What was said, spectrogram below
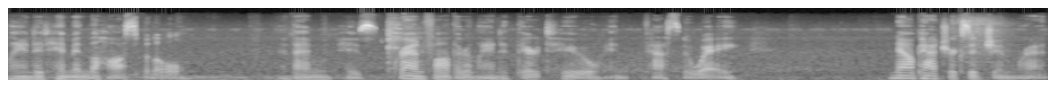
landed him in the hospital. And then his grandfather landed there too and passed away. Now Patrick's a gym rat,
